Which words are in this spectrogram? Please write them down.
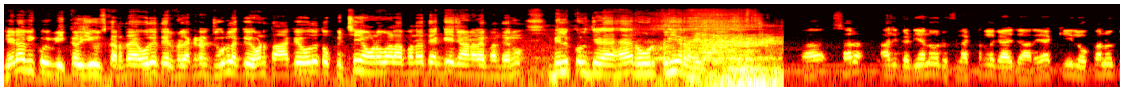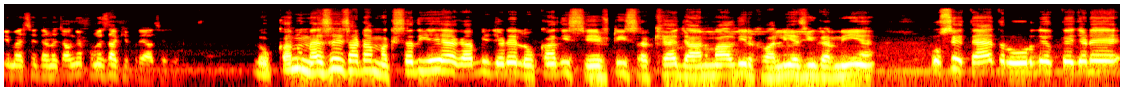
ਜਿਹੜਾ ਵੀ ਕੋਈ ਵਹੀਕਲ ਯੂਜ਼ ਕਰਦਾ ਹੈ, ਉਹਦੇ ਤੇ ਰਿਫਲੈਕਟਰ ਜ਼ਰੂਰ ਲੱਗੇ ਹੋਣ ਤਾਂ ਕਿ ਉਹਦੇ ਤੋਂ ਪਿੱਛੇ ਆਉਣ ਵਾਲਾ ਬੰਦਾ ਤੇ ਅੱਗੇ ਜਾਣ ਵਾਲੇ ਬੰਦੇ ਨੂੰ ਬਿਲਕੁਲ ਜਿਹੜਾ ਹੈ ਰੋਡ ਕਲੀਅਰ ਰਹੇ। ਸਰ, ਅੱਜ ਗੱਡੀਆਂ ਨੂੰ ਰਿਫਲੈਕਟਰ ਲਗਾਏ ਜਾ ਰਹੇ ਆ। ਕੀ ਲੋਕਾਂ ਨੂੰ ਕੀ ਮੈਸੇਜ ਦੇਣਾ ਚਾਹੋਗੇ? ਪੁਲਿਸ ਦਾ ਕੀ ਪ੍ਰਯਾਸ ਹੈ ਜੀ? ਲੋਕਾਂ ਨੂੰ ਮੈਸੇਜ ਸਾਡਾ ਮਕਸਦ ਇਹ ਹੈਗਾ ਵੀ ਜਿਹੜੇ ਲੋਕਾਂ ਦੀ ਸੇਫਟੀ ਸੁਰੱਖਿਆ, ਜਾਨ ਮਾਲ ਦੀ ਰਖਵਾਲੀ ਅਸੀਂ ਕਰਨੀ ਹੈ, ਉਸੇ ਤਹਿਤ ਰੋਡ ਦੇ ਉੱਤੇ ਜਿਹੜੇ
